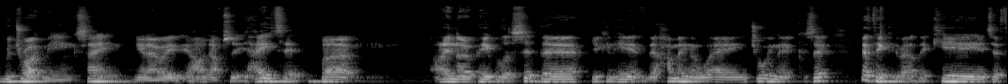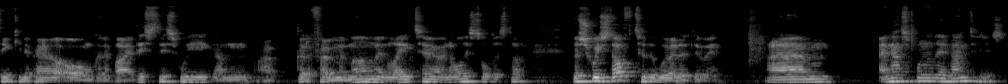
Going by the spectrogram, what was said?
would drive me insane. You know, I'd absolutely hate it, but I know people that sit there, you can hear they're humming away, enjoying it because they're, they're thinking about their kids, they're thinking about, oh, I'm going to buy this this week, I'm, I've got to phone my mum later, and all this sort of stuff. They're switched off to the work they're doing. Um, and that's one of the advantages.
